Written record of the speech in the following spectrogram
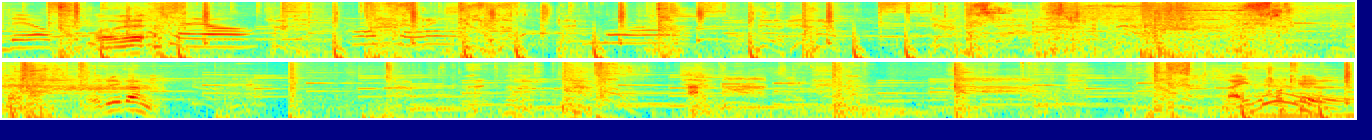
안 돼요. 어, 왜? 하세요. 어딜 감히 나이스 오케이.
